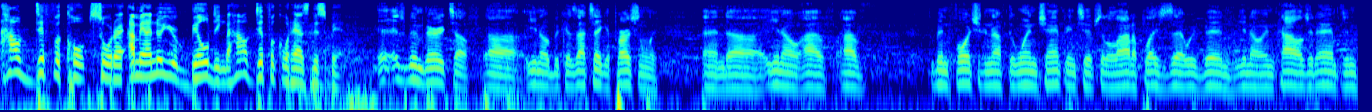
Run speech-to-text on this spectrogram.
how difficult sort of? I mean, I know you're building, but how difficult has this been? It's been very tough, uh, you know, because I take it personally, and uh, you know I've I've been fortunate enough to win championships at a lot of places that we've been. You know, in college at Hampton,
